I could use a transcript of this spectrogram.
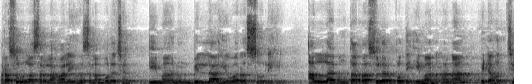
রাসূলুল্লাহ সাল্লাহ আলী হাসাল্লাম বলেছেন, ইমানুন বিল্লাহি ওয়া রাসূলিহি। আল্লাহ এবং তার রাসূলের প্রতি ইমান আনা, এটা হচ্ছে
